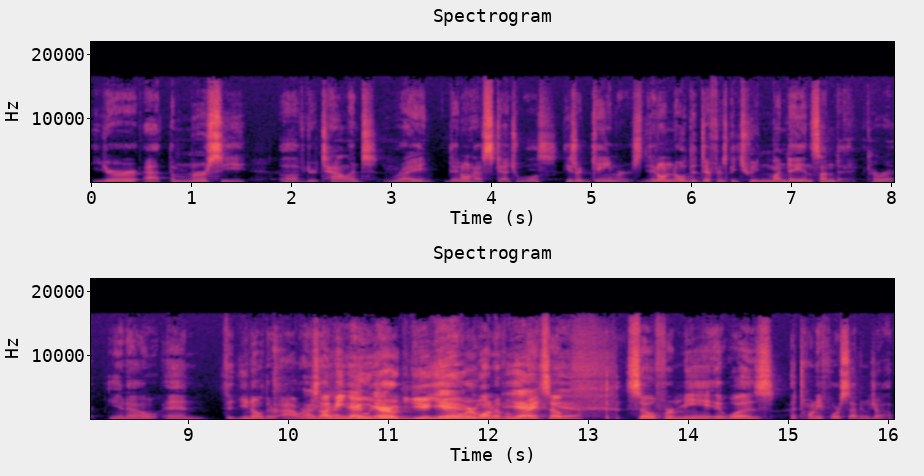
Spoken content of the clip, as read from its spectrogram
You're at the mercy of your talent, Mm-hmm. right? They don't have schedules. These are gamers. They don't know the difference between Monday and Sunday Correct. you know, and th- you know their hours. Uh, I mean, yeah, you yeah. you're, you Yeah. you were one of them, Yeah, right? So, yeah. so for me, it was a twenty four seven job.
